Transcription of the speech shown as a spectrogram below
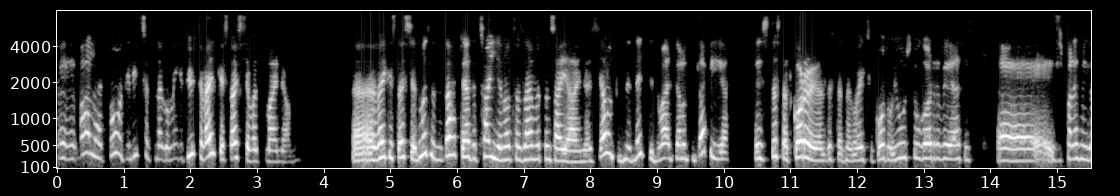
vahel lähed poodi lihtsalt nagu mingit ühte väikest asja võtma, onju. Äh, väikest asja, et mõtled, et ah, tead, et sai on otsas, lähen võtan saia, onju, siis jalutad need lettide vahelt, jalutad läbi ja, ja siis tõstad korvi peal, tõstad nagu väikse kodujuustukorvi ja siis äh,, siis paned mingi,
